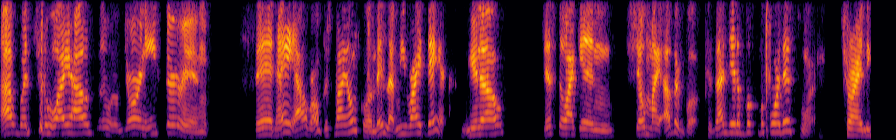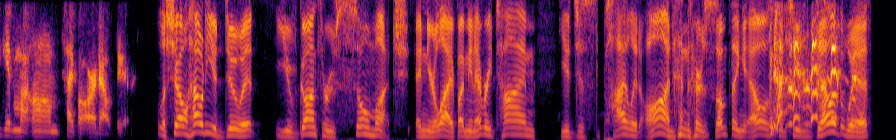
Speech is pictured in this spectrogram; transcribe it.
I went to the White House during Easter and said, "Hey, Al Roker's my uncle," and they let me right there, you know, just so I can show my other book because I did a book before this one, trying to get my um type of art out there. Lachelle, how do you do it? You've gone through so much in your life. I mean, every time you just pile it on, and there's something else that you've dealt with.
